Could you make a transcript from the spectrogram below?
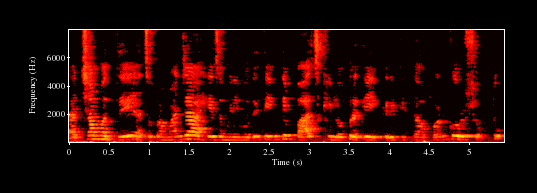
याच्यामध्ये याचं प्रमाण जे आहे जमिनीमध्ये तीन ते पाच किलो प्रति एकरी तिथं आपण करू शकतो.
